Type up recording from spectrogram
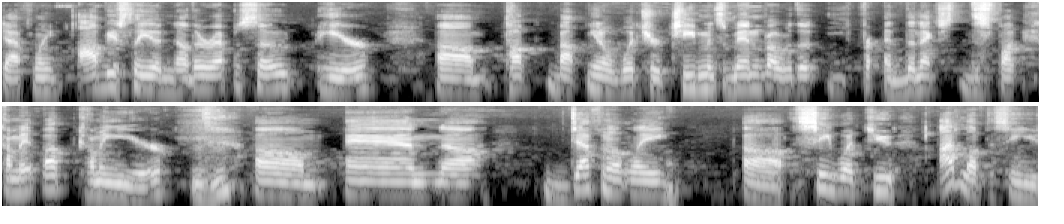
Definitely. Obviously, another episode here. Um, talk about you know what your achievements have been over the the next this coming upcoming year, um, and uh, definitely uh, see what you. I'd love to see you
